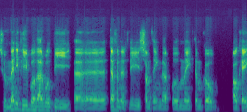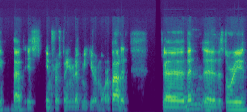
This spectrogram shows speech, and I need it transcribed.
to many people, that will be uh, definitely something that will make them go, okay, that is interesting. Let me hear more about it. Uh, then uh, the story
